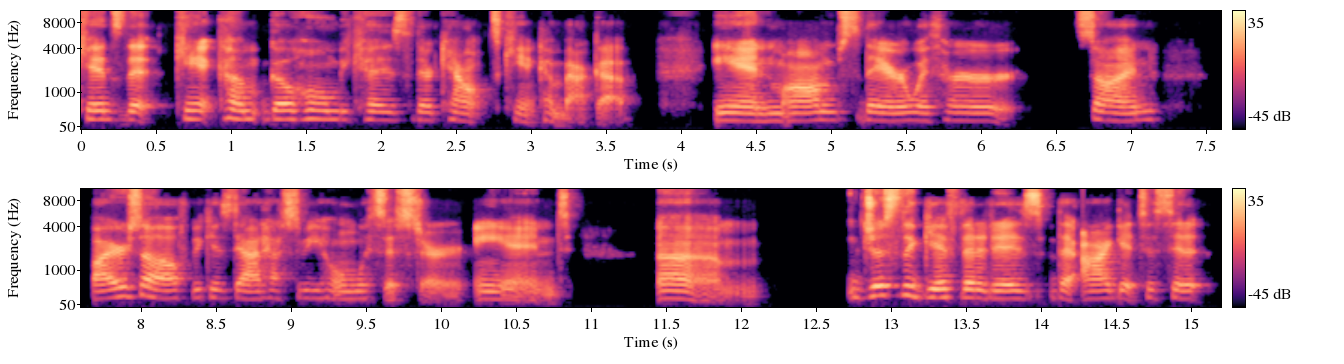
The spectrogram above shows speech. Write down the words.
kids that can't come go home because their counts can't come back up and mom's there with her son by herself because dad has to be home with sister and um just the gift that it is that I get to sit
